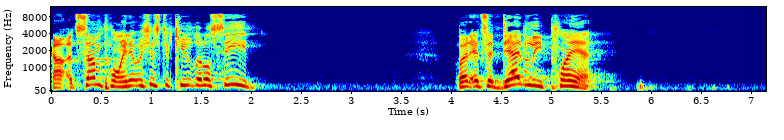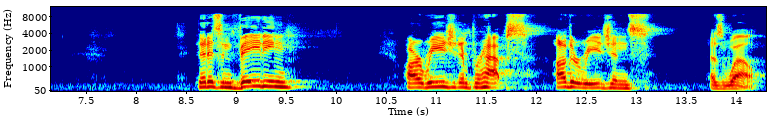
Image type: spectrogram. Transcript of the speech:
Now, at some point, it was just a cute little seed. But it's a deadly plant that is invading our region and perhaps other regions as well.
